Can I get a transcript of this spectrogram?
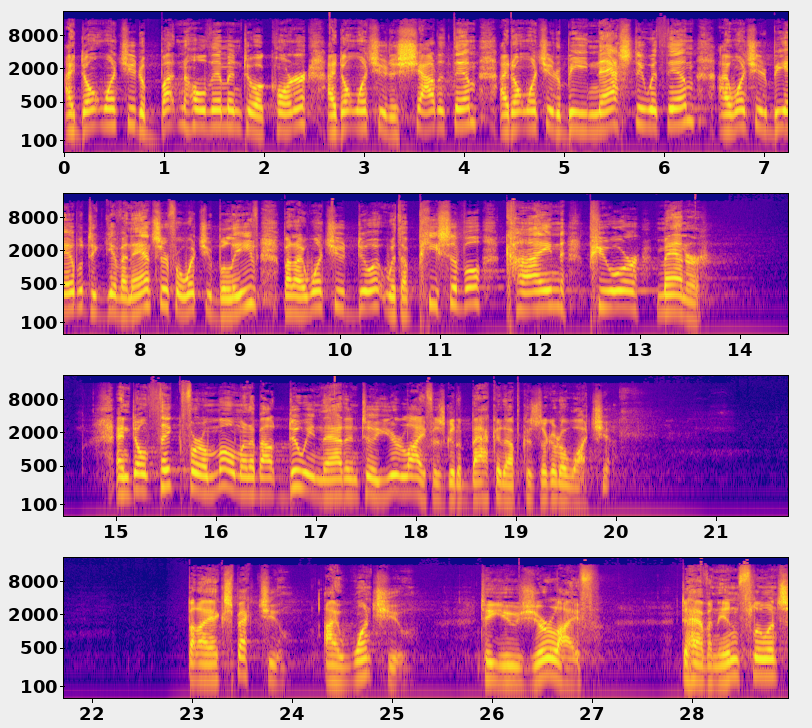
I don't want you to buttonhole them into a corner. I don't want you to shout at them. I don't want you to be nasty with them. I want you to be able to give an answer for what you believe, but I want you to do it with a peaceable, kind, pure manner. And don't think for a moment about doing that until your life is going to back it up because they're going to watch you. But I expect you, I want you to use your life to have an influence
